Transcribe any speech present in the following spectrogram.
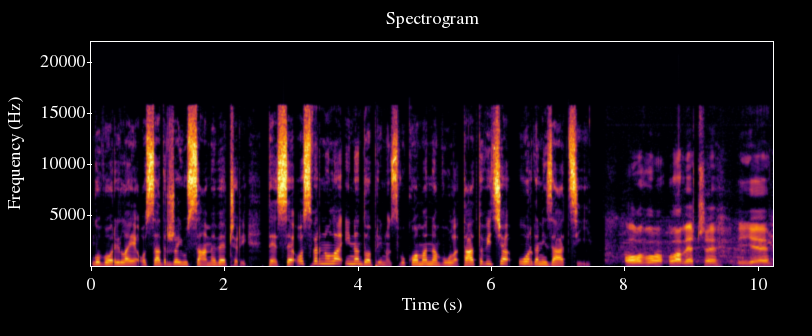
govorila je o sadržaju same večeri, te se osvrnula i na doprinos Vukomana Vula Tatovića u organizaciji. Ovo, ova veče je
